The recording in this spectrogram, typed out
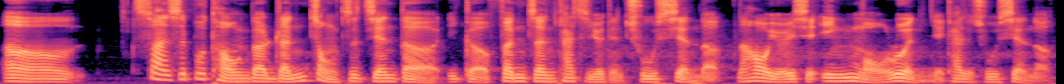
呃，算是不同的人种之间的一个纷争开始有点出现了，然后有一些阴谋论也开始出现了。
